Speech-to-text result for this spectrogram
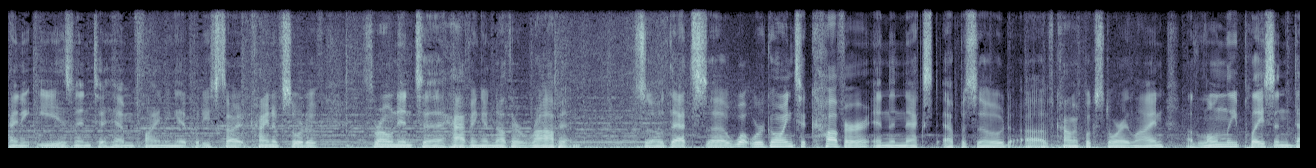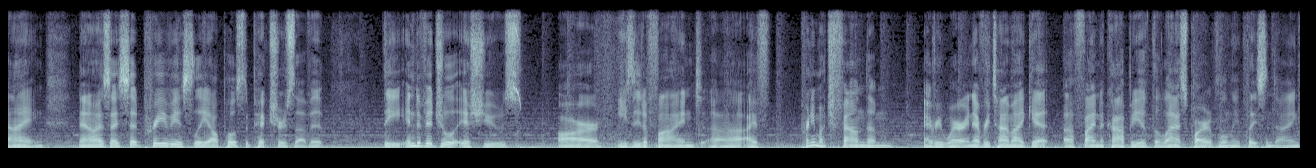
kind of ease into him finding it, but he's kind of sort of thrown into having another Robin. So that's uh, what we're going to cover in the next episode of Comic Book Storyline A Lonely Place and Dying. Now, as I said previously, I'll post the pictures of it. The individual issues are easy to find. Uh, I've pretty much found them everywhere, and every time I get uh, find a copy of the last part of Lonely Place and Dying,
